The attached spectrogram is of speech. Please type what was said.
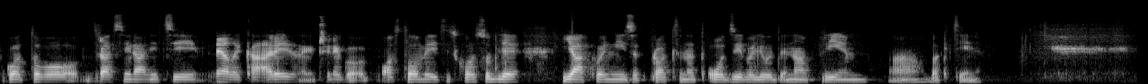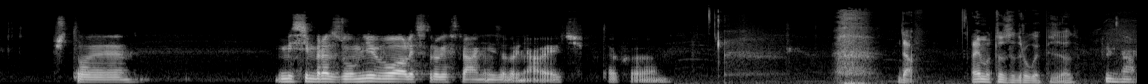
pogotovo zdravstveni radnici, ne lekari, znači nego ostalo medicinsko osoblje, jako je nizak procenat odziva ljude na prijem a, vakcine. Što je, mislim, razumljivo, ali s druge strane i zabrnjavajuće. Tako da... Da. Ajmo to za drugu epizodu. Da.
